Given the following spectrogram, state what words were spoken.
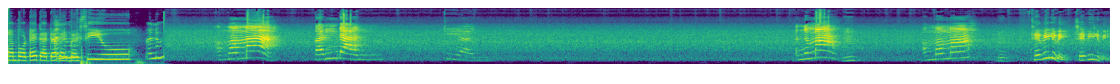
ഞാൻ പോട്ടെ tata bye bye see you അമ്മമ്മ കണ്ടാൻ ചെയ്യാൻ അമ്മമ്മ അമ്മമ്മ ചെവിയിൽ വെയ് ചെവിയിൽ വെയ്.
